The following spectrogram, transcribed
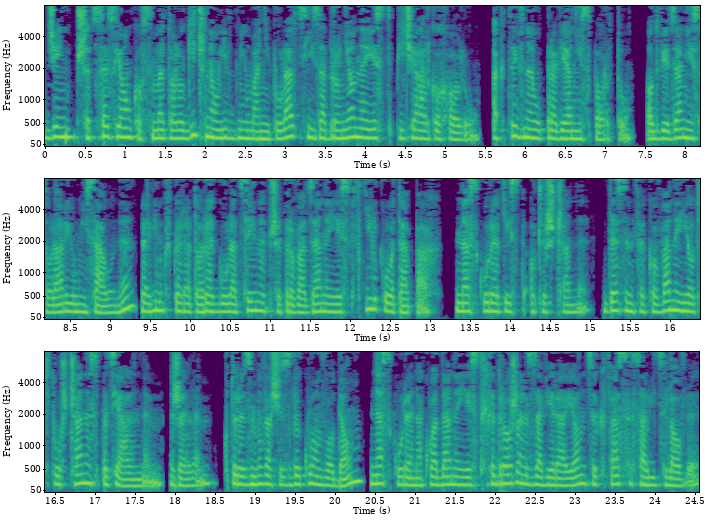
Dzień przed sesją kosmetologiczną i w dniu manipulacji zabronione jest picie alkoholu, aktywne uprawianie sportu, odwiedzanie solarium i sauny. Peeling keratoregulacyjny przeprowadzany jest w kilku etapach. Naskórek jest oczyszczany, dezynfekowany i odtłuszczany specjalnym żelem, który zmywa się zwykłą wodą. Na skórę nakładany jest hydrożel zawierający kwas salicylowy.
